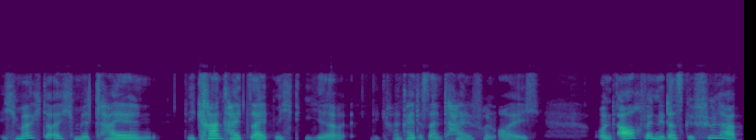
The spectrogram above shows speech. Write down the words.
Ich möchte euch mitteilen, die Krankheit seid nicht ihr. Die Krankheit ist ein Teil von euch. Und auch wenn ihr das Gefühl habt,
